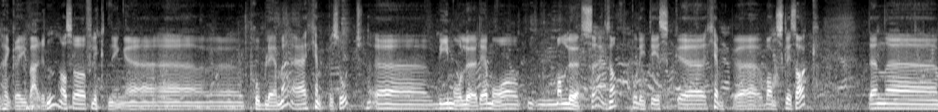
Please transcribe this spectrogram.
tenker jeg i verden. Altså flyktningeproblemet er kjempestort. Eh, vi må lø det må man løse, ikke sant. Politisk eh, kjempevanskelig sak. Den eh,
